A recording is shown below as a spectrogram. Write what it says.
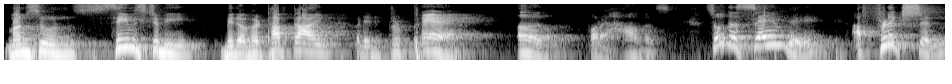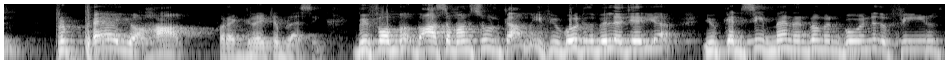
monsoon seems to be a bit of a tough time, but it prepare earth for a harvest. So the same way, affliction prepare your heart for a greater blessing. Before as the monsoon come, if you go to the village area, you can see men and women go into the fields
